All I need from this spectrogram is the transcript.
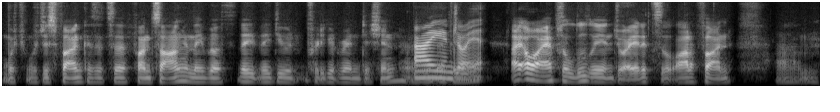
which which is fun because it's a fun song, and they both they, they do a pretty good rendition. Uh, I enjoy it. I oh I absolutely enjoy it. It's a lot of fun, um,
